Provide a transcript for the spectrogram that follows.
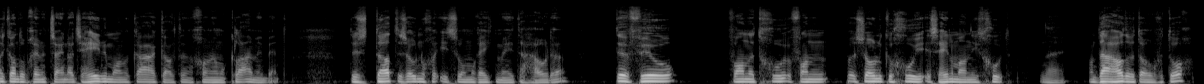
Dan kan het op een gegeven moment zijn dat je helemaal elkaar kakt en gewoon helemaal klaar mee bent. Dus dat is ook nog wel iets om rekening mee te houden. Te veel van, het groe- van persoonlijke groei is helemaal niet goed. Nee. Want daar hadden we het over, toch?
